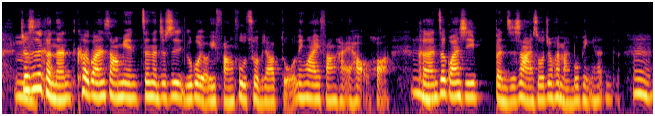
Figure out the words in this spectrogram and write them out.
嗯、就是 可能客观上面真的就是，如果有一方付出的比较多，另外一方还好的话，嗯、可能这关系本质上来说就会蛮不平衡的。嗯，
